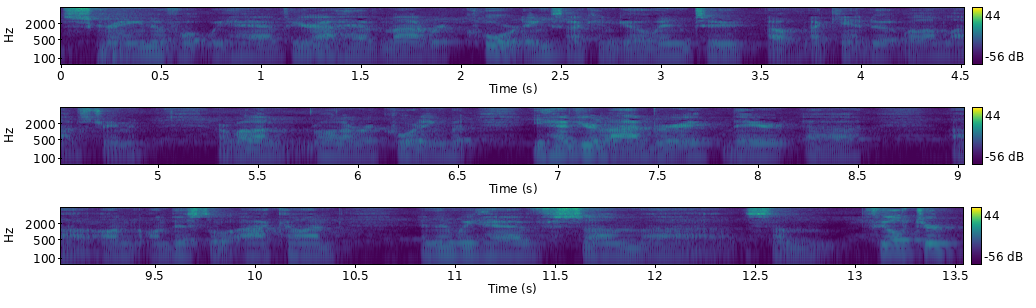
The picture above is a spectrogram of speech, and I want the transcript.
screen of what we have here, I have my recordings. I can go into, oh, I can't do it while I'm live streaming or while I'm, while I'm recording, but you have your library there uh, uh, on, on this little icon. And then we have some, uh, some filter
